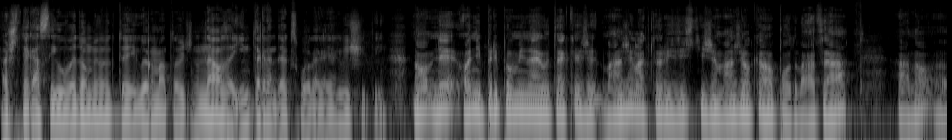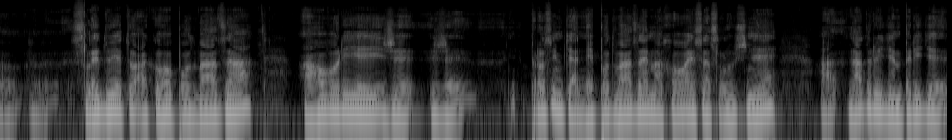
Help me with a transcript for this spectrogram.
Až teraz si uvedomili, kto je Igor Matovič. No naozaj Internet Explorer je vyšitý. No mne oni pripomínajú také, že manžela, ktorý zistí, že manželka ho podvádza, áno, e, sleduje to, ako ho podvádza a hovorí jej, že, že prosím ťa, nepodvádzaj ma, chovaj sa slušne a na druhý deň príde e,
